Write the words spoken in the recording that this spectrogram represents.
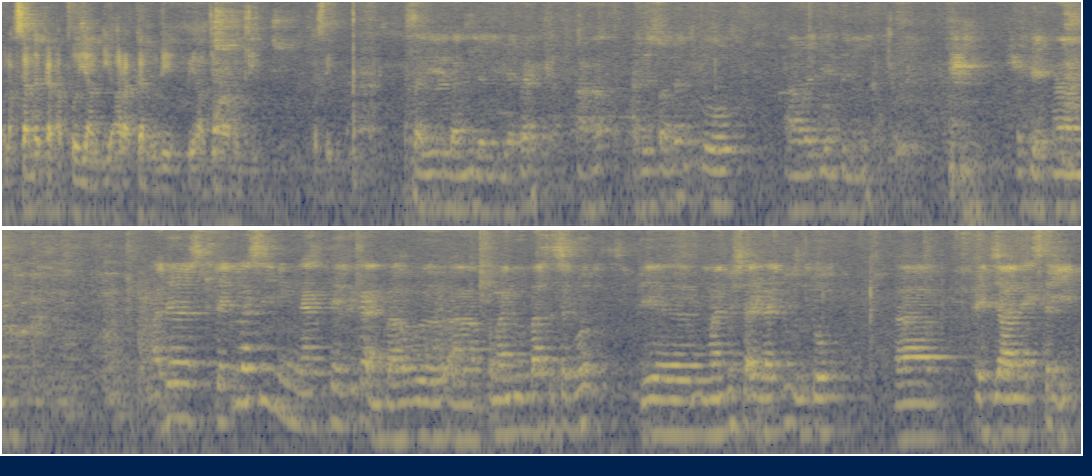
melaksanakan apa yang diarahkan oleh pihak Jemaah Menteri. Terima kasih. Saya Dani dari BFM. Uh, ada soalan untuk uh, YB Anthony. Okey, um, ada spekulasi mengatakan bahawa uh, pemandu bas tersebut dia memandu secara laju untuk uh, kejar next trip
